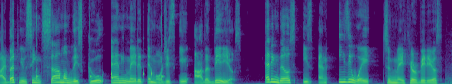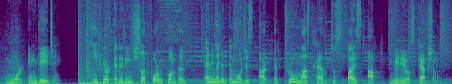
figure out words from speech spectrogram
I bet you've seen some of these cool animated emojis in other videos. Adding those is an easy way to make your videos more engaging. If you're editing short-form content, animated emojis are a true must-have to spice up videos' captions.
